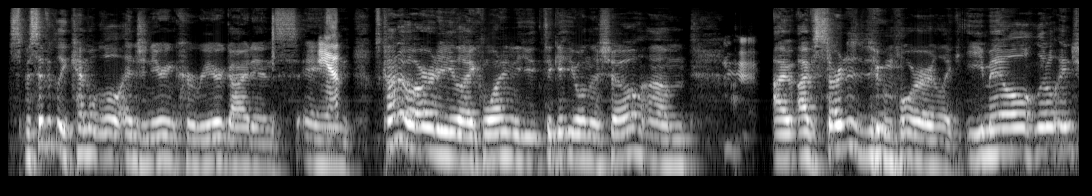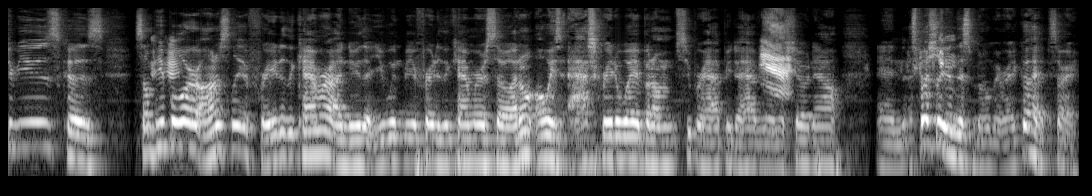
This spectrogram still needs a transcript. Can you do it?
specifically chemical engineering career guidance and yep. was kind of already like wanting to, to get you on the show um, I, I've started to do more like email little interviews because some people are honestly afraid of the camera. I knew that you wouldn't be afraid of the camera, so I don't always ask right away. But I'm super happy to have you on the show now, and especially in this moment. Right? Go ahead. Sorry.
